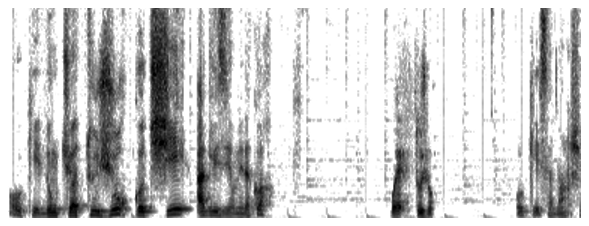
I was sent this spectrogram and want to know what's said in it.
Ok, donc tu as toujours coaché à Glazé, on est d'accord? Ouais, toujours. Ok, ça marche.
